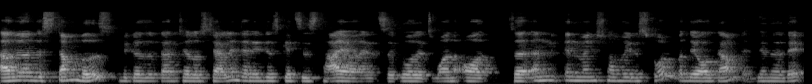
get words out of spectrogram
Almiron just stumbles because of Cancelo's challenge, and he just gets his thigh on it. It's a goal. It's one all. It's an unconventional way to score, but they all count at the end of the day.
